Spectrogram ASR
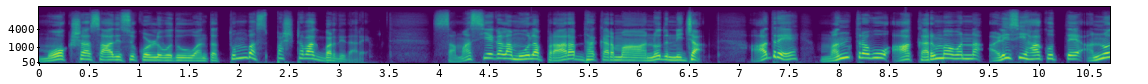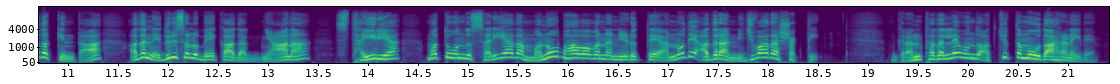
ಮೋಕ್ಷ ಸಾಧಿಸಿಕೊಳ್ಳುವುದು ಅಂತ ತುಂಬ ಸ್ಪಷ್ಟವಾಗಿ ಬರೆದಿದ್ದಾರೆ. ಸಮಸ್ಯೆಗಳ ಮೂಲ ಪ್ರಾರಬ್ಧ ಕರ್ಮ ಅನ್ನೋದು ನಿಜ. ಆದರೆ ಮಂತ್ರವು ಆ ಕರ್ಮವನ್ನ ಅಳಿಸಿ ಹಾಕುತ್ತೆ ಅನ್ನೋದಕ್ಕಿಂತ ಅದನ್ನೆದುರಿಸಲು ಬೇಕಾದ ಜ್ಞಾನ, ಸ್ಥೈರ್ಯ ಮತ್ತು ಒಂದು ಸರಿಯಾದ ಮನೋಭಾವವನ್ನ ನೀಡುತ್ತೆ ಅನ್ನೋದೇ ಅದರ ನಿಜವಾದ ಶಕ್ತಿ. ಗ್ರಂಥದಲ್ಲೇ ಒಂದು ಅತ್ಯುತ್ತಮ ಉದಾಹರಣೆ ಇದೆ.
